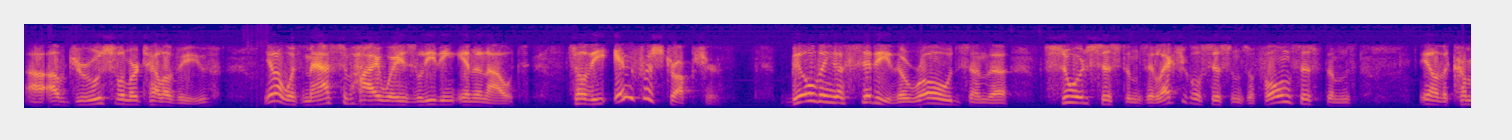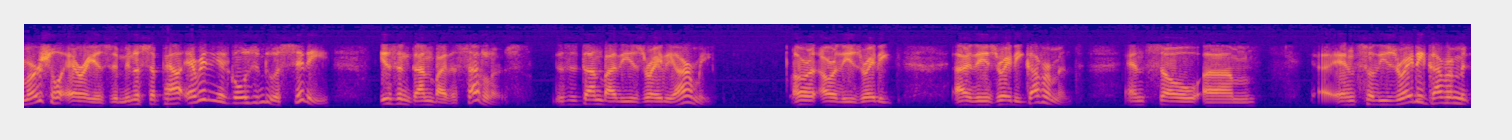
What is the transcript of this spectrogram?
uh, of Jerusalem or Tel Aviv, you know, with massive highways leading in and out. So the infrastructure, building a city, the roads and the sewage systems, electrical systems, the phone systems, you know, the commercial areas, the municipality, everything that goes into a city isn't done by the settlers. This is done by the Israeli army or, or the Israeli, uh, the Israeli government. And so, um, and so the Israeli government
